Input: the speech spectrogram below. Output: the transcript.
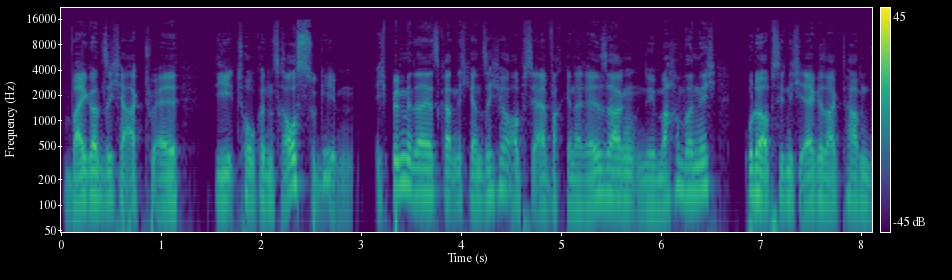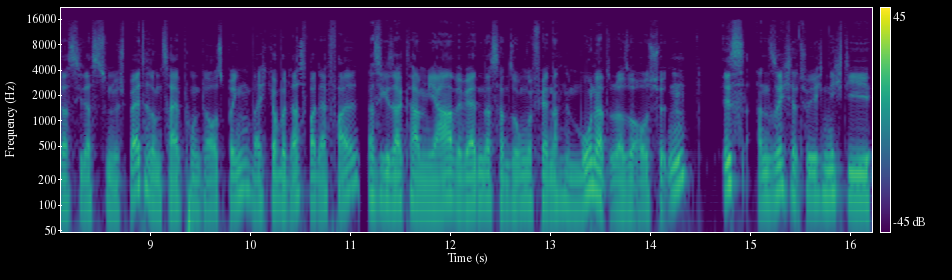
weigern sich ja aktuell, die Tokens rauszugeben. Ich bin mir da jetzt gerade nicht ganz sicher, ob sie einfach generell sagen, nee, machen wir nicht, oder ob sie nicht eher gesagt haben, dass sie das zu einem späteren Zeitpunkt rausbringen, weil ich glaube, das war der Fall, dass sie gesagt haben, ja, wir werden das dann so ungefähr nach einem Monat oder so ausschütten. Ist an sich natürlich nicht die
